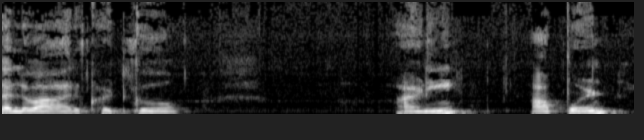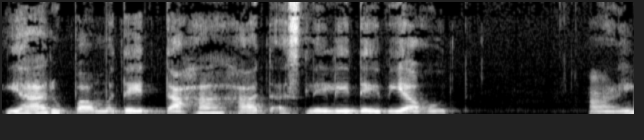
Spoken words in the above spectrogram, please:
तलवार खड्ग आणि आपण ह्या रूपामध्ये दहा हात असलेली देवी आहोत आणि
